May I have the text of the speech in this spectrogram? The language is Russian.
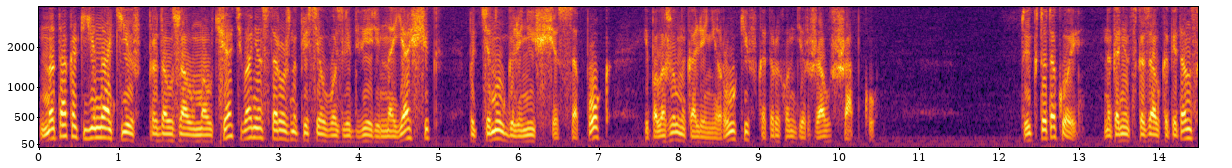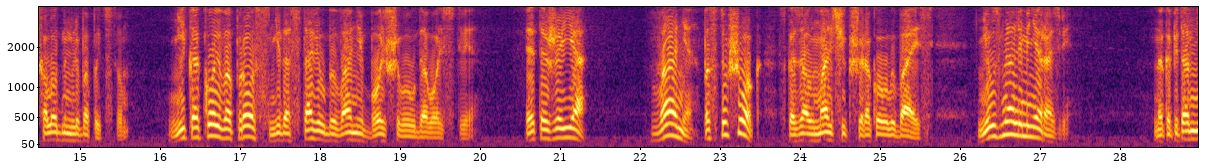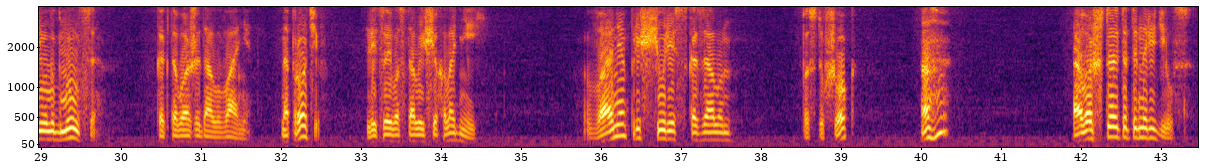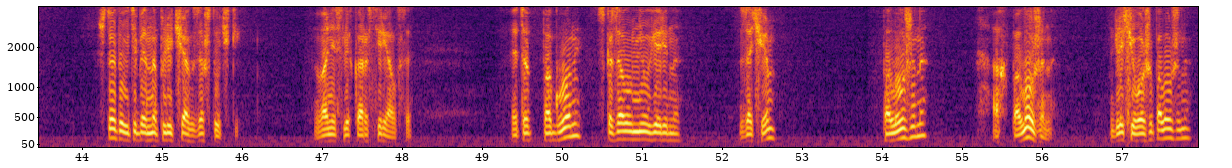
Но так как Янакиев продолжал молчать, Ваня осторожно присел возле двери на ящик, подтянул голенище сапог и положил на колени руки, в которых он держал шапку. «Ты кто такой?» — наконец сказал капитан с холодным любопытством. Никакой вопрос не доставил бы Ване большего удовольствия. «Это же я!» «Ваня, пастушок!» — сказал мальчик, широко улыбаясь. «Не узнали меня разве?» Но капитан не улыбнулся, как того ожидал Ваня. Напротив, лицо его стало еще холодней. «Ваня, прищурясь, — сказал он, — пастушок?» «Ага. А во что это ты нарядился? Что это у тебя на плечах за штучки?» Ваня слегка растерялся. «Это погоны?» — сказал он неуверенно. «Зачем?» Положено? Ах, положено. Для чего же положено?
